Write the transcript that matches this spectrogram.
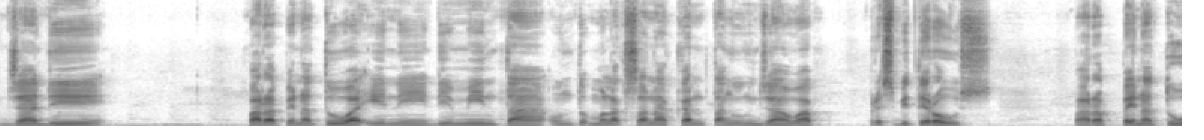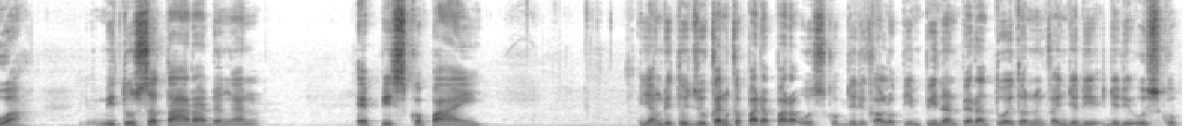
Jadi para penatua ini diminta untuk melaksanakan tanggung jawab presbiteros, para penatua. Itu setara dengan episkopai yang ditujukan kepada para uskup. Jadi kalau pimpinan perantua itu akan jadi jadi uskup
